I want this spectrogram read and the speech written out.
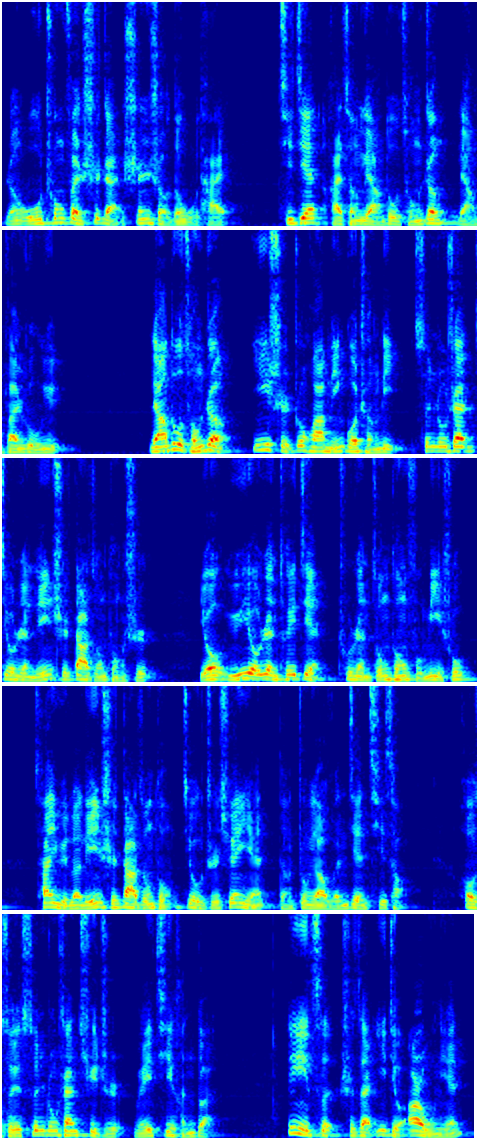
仍无充分施展身手的舞台。期间还曾两度从政，两番入狱。两度从政，一是中华民国成立，孙中山就任临时大总统时，由于右任推荐出任总统府秘书，参与了临时大总统就职宣言等重要文件起草。后随孙中山去职，为期很短。另一次是在一九二五年，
